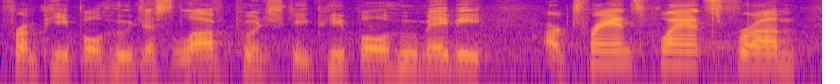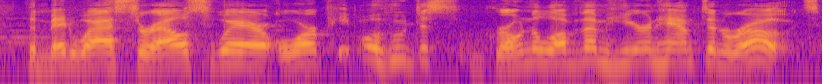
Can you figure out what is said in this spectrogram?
from people who just love paczki, people who maybe are transplants from the Midwest or elsewhere, or people who just grown to love them here in Hampton Roads.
